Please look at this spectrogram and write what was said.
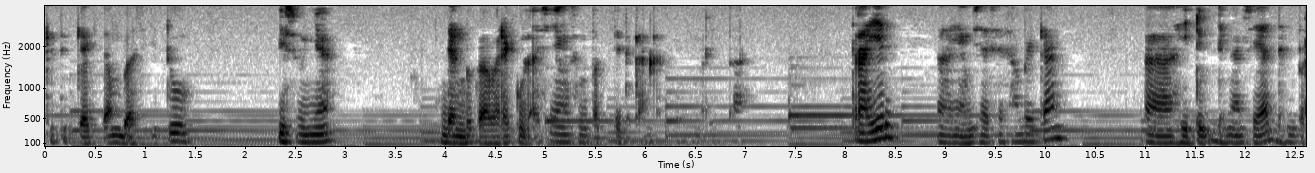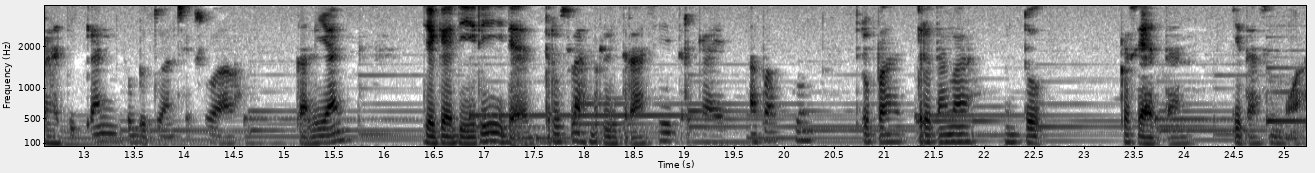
ketika kita membahas itu isunya dan beberapa regulasi yang sempat ditekankan pemerintah terakhir uh, yang bisa saya sampaikan uh, hidup dengan sehat dan perhatikan kebutuhan seksual kalian jaga diri dan teruslah berliterasi terkait apa pun terutama untuk kesehatan kita semua.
